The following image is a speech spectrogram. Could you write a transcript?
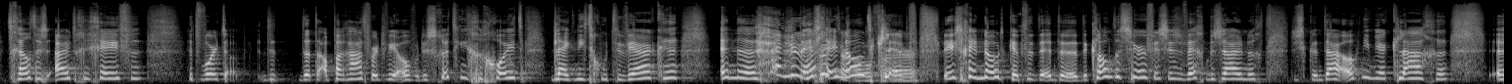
het geld is uitgegeven. Het wordt, de, dat apparaat wordt weer over de schutting gegooid. Blijkt niet goed te werken. En, uh, En nu er is geen noodklep. Er is geen noodklep. De, de, de klantenservice is wegbezuinigd. Dus je kunt daar ook niet meer klagen. Eh,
